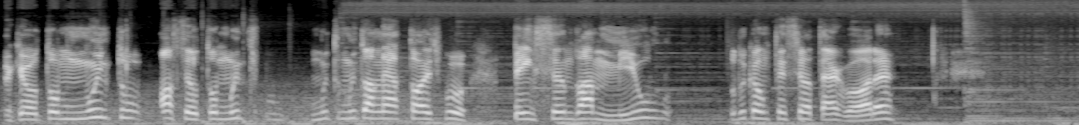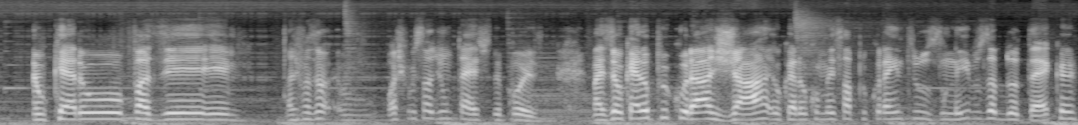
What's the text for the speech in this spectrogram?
Porque eu tô muito. Nossa, eu tô muito, tipo, muito, muito aleatório, tipo, pensando a mil tudo que aconteceu até agora. Eu quero fazer. Acho que fazer. eu Acho que de um teste depois. Mas eu quero procurar já, eu quero começar a procurar entre os livros da biblioteca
